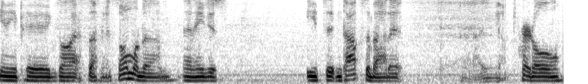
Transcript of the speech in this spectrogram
guinea pigs, all that stuff, and it's normal to them. And he just eats it and talks about it. Uh, you know, turtle.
